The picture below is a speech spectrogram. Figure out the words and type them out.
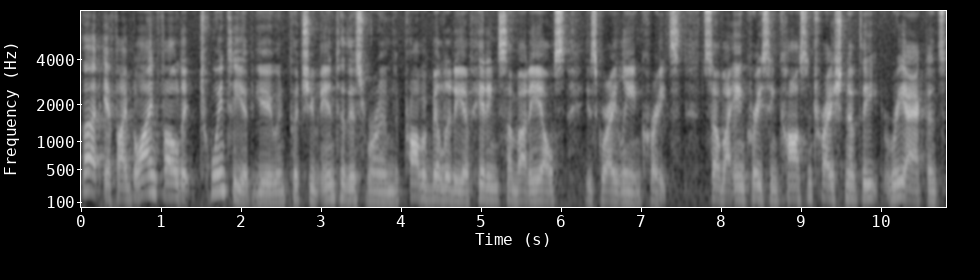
But if I blindfolded 20 of you and put you into this room, the probability of hitting somebody else is greatly increased. So by increasing concentration of the reactants,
